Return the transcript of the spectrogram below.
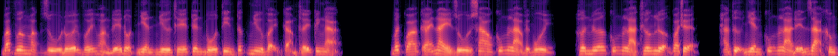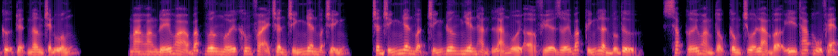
Bắc vương mặc dù đối với hoàng đế đột nhiên như thế tuyên bố tin tức như vậy cảm thấy kinh ngạc. Bất quá cái này dù sao cũng là việc vui, hơn nữa cũng là thương lượng qua chuyện, hắn tự nhiên cũng là đến giả không cự tuyệt nâng chén uống. Mà hoàng đế hòa bắc vương mới không phải chân chính nhân vật chính, chân chính nhân vật chính đương nhiên hẳn là ngồi ở phía dưới bắc kính lần vương tử, sắp cưới hoàng tộc công chúa làm vợ y tháp hù phét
